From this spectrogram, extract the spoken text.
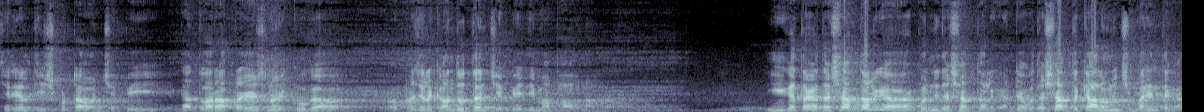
చర్యలు తీసుకుంటామని చెప్పి దాని ద్వారా ప్రయోజనం ఎక్కువగా ప్రజలకు అందుద్దని చెప్పేది మా భావన. ఈ గత దశాబ్దాలుగా కొన్ని దశాబ్దాలుగా అంటే ఒక దశాబ్ద కాలం నుంచి మరింతగా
